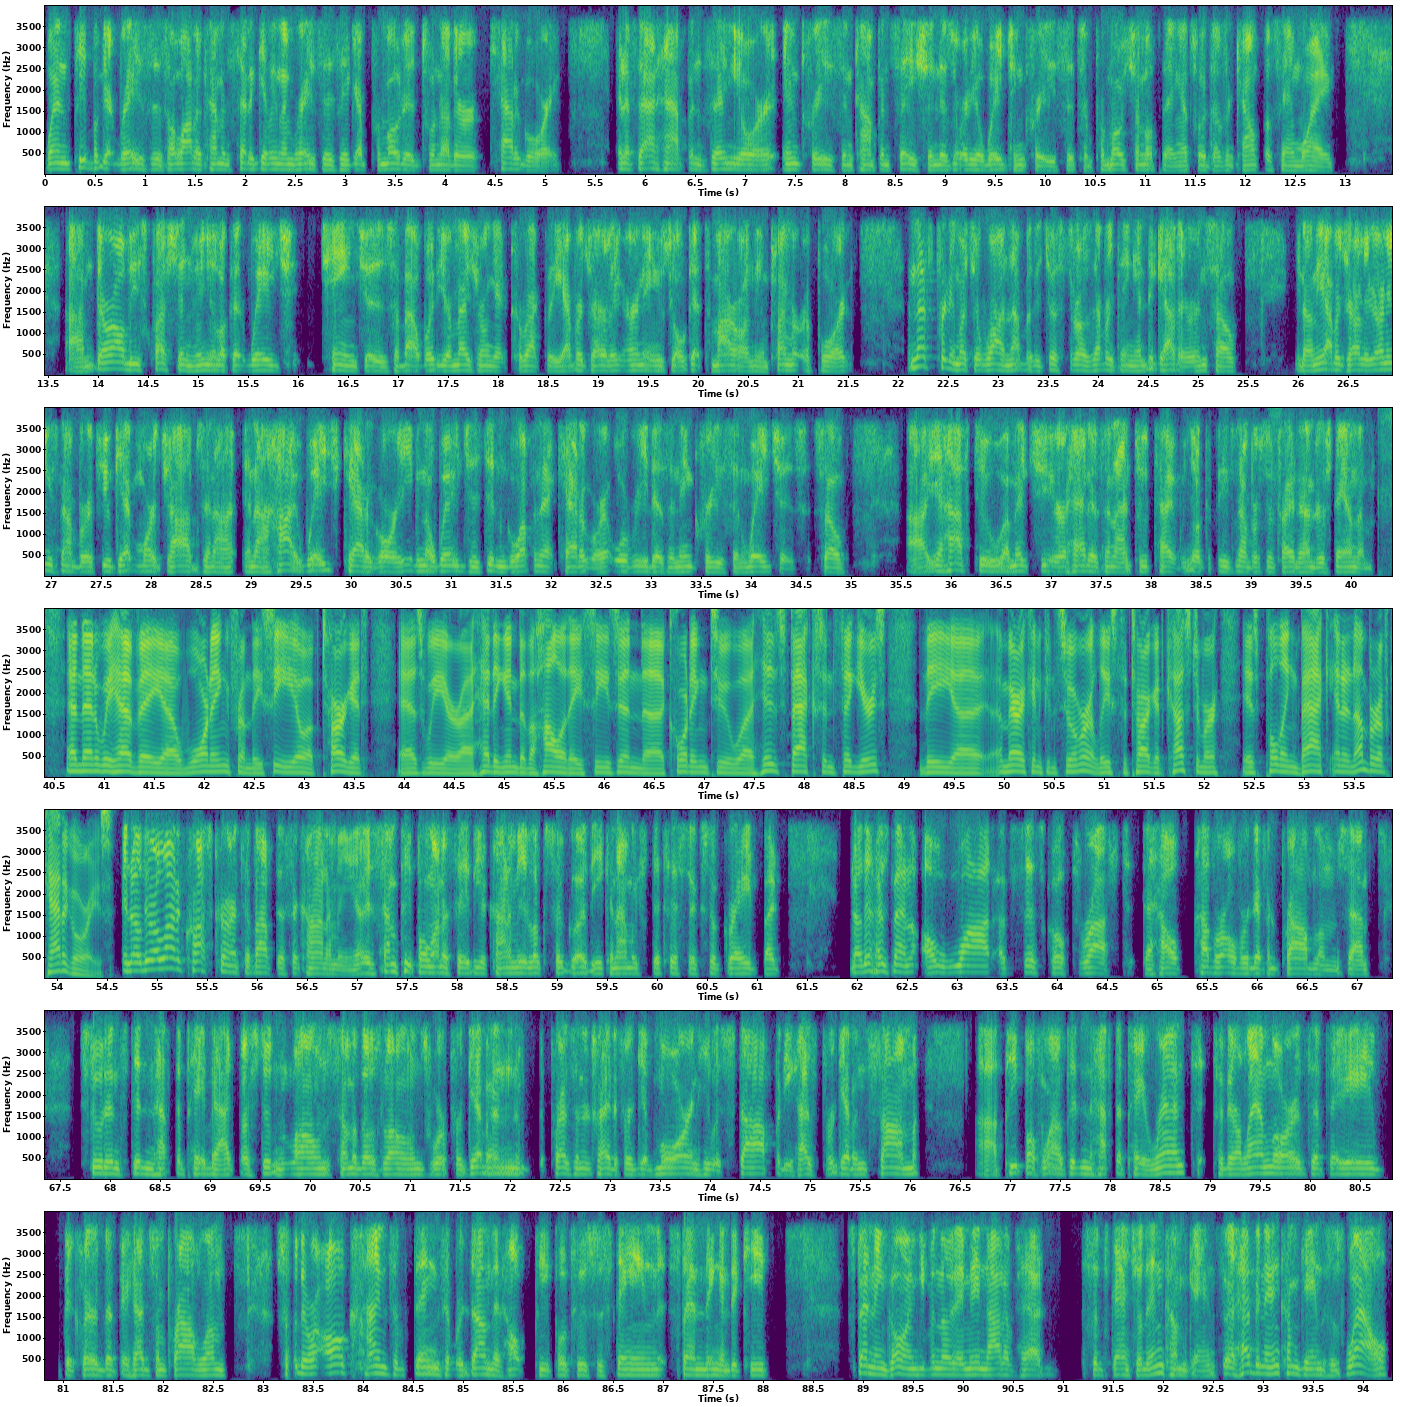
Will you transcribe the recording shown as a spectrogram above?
when people get raises, a lot of time instead of giving them raises, they get promoted to another category. And if that happens, then your increase in compensation is already a wage increase. It's a promotional thing. That's why it doesn't count the same way. Um, there are all these questions when you look at wage changes about whether you're measuring it correctly. Average hourly earnings you'll get tomorrow in the employment report. And that's pretty much a raw number that just throws everything in together. And so, you know, in the average hourly earnings number, if you get more jobs in a in a high wage category, even though wages didn't go up in that category, it will read as an increase in wages. So uh, you have to uh, make sure your head isn't on too tight when you look at these numbers and try to understand them. And then we have a uh, warning from the CEO of Target as we are uh, heading into the holiday season. Uh, according to uh, his facts and figures, the American consumer, at least the Target customer, is pulling back in a number of categories. You know, there are a lot of cross currents about this economy. Some people want to say the economy looks so good, the economic statistics look great, but now, there has been a lot of fiscal thrust to help cover over different problems. Um, students didn't have to pay back their student loans. Some of those loans were forgiven. The president tried to forgive more, and he was stopped, but he has forgiven some. Uh, people well didn't have to pay rent to their landlords if they declared that they had some problem. So there were all kinds of things that were done that helped people to sustain spending and to keep spending going, even though they may not have had substantial income gains. There have been income gains as well.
